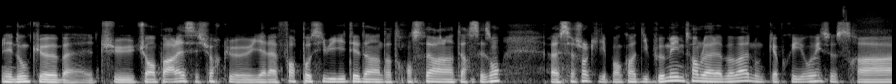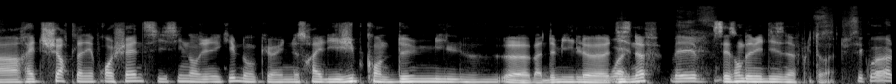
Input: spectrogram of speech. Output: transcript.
Et donc, euh, bah, tu, tu en parlais, c'est sûr qu'il y a la forte possibilité d'un transfert à l'intersaison, euh, sachant qu'il n'est pas encore diplômé, il me semble, à Alabama. Donc, a priori, ce sera redshirt l'année prochaine s'il signe dans une équipe. Donc, euh, il ne sera éligible qu'en 2000, bah, 2019. mais... Saison 2019 plutôt. Tu sais quoi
